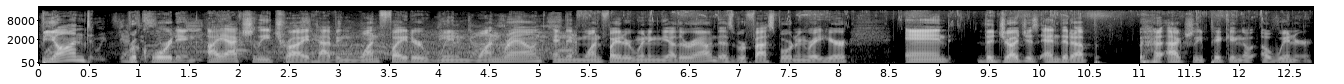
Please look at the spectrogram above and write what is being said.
beyond recording, I actually tried having one fighter win one round and then one fighter winning the other round, as we're fast forwarding right here. And the judges ended up actually picking a, a, winner.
